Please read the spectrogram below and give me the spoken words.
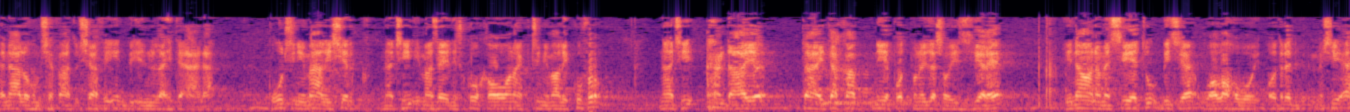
تنالهم شفاعة الشافعين بإذن الله تعالى ko učini mali širk, znači ima zajedničko kao onaj ko čini mali kufr, znači da je taj takav nije potpuno izašao iz vjere i na onome svijetu bit će u Allahovoj odredbi mešije,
